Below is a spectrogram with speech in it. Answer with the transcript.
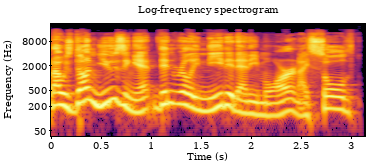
But I was done using it, didn't really need it anymore, and I sold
